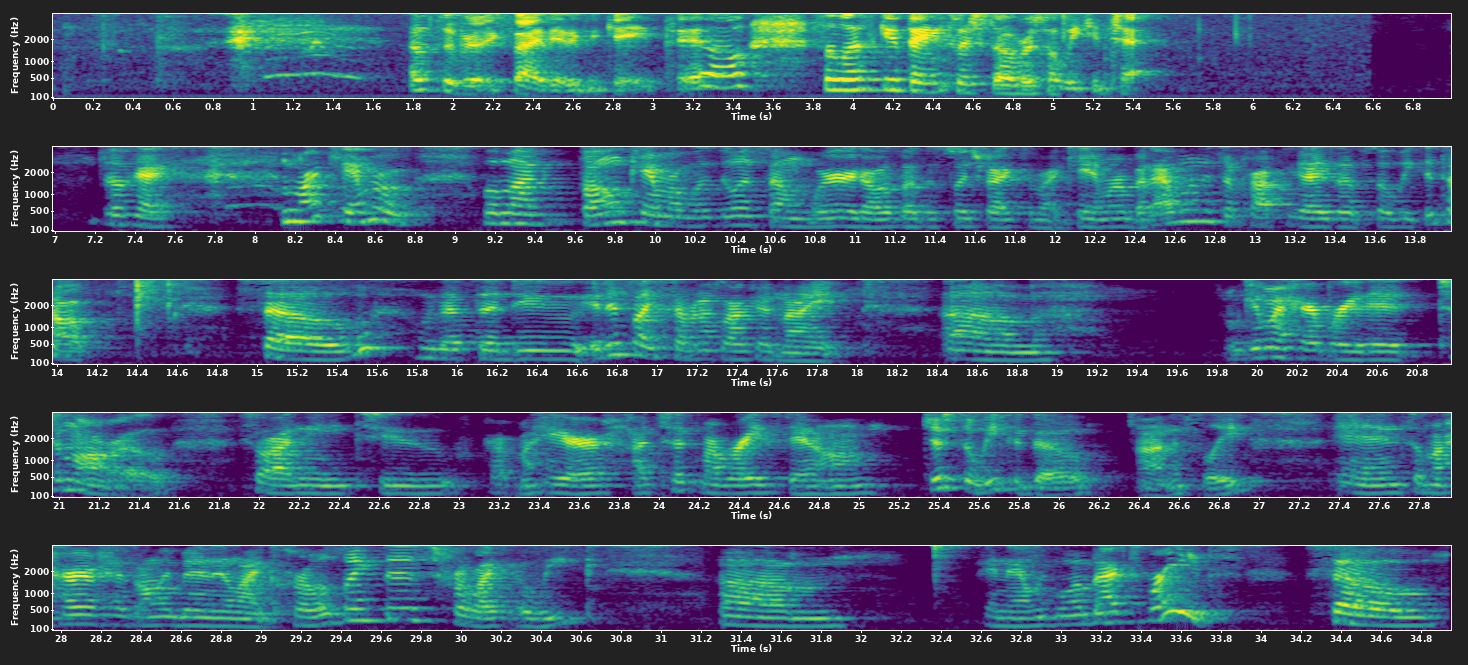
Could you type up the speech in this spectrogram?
I'm super excited if you can't tell. So let's get things switched over so we can chat. Okay, my camera, well my phone camera was doing something weird. I was about to switch back to my camera, but I wanted to prop you guys up so we could talk. So we got to do, it is like seven o'clock at night. Um, I'm getting my hair braided tomorrow. So I need to prep my hair. I took my braids down just a week ago, honestly. And so my hair has only been in like curls like this for like a week. Um, and now we're going back to braids. So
